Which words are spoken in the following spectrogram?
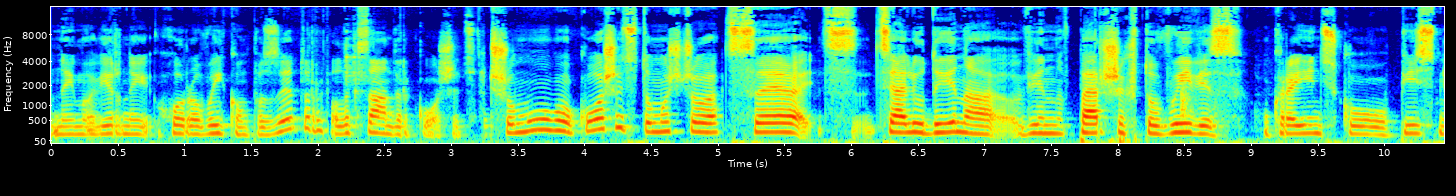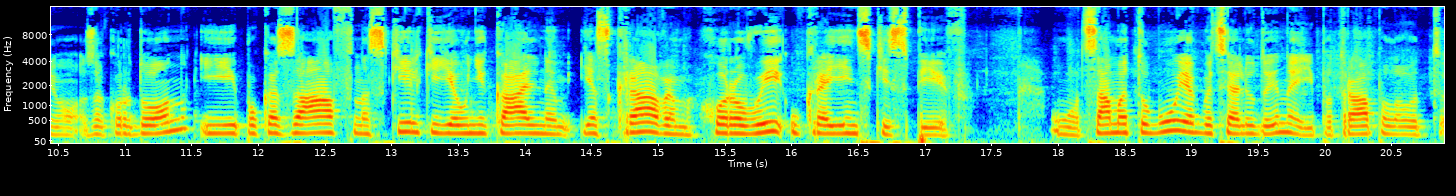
неймовірний хоровий композитор Олександр Кошиць. Чому Кошиць? Тому що це ця людина, він перший, хто вивіз. Українську пісню за кордон і показав наскільки є унікальним яскравим хоровий український спів. От саме тому, якби ця людина і потрапила, от е,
